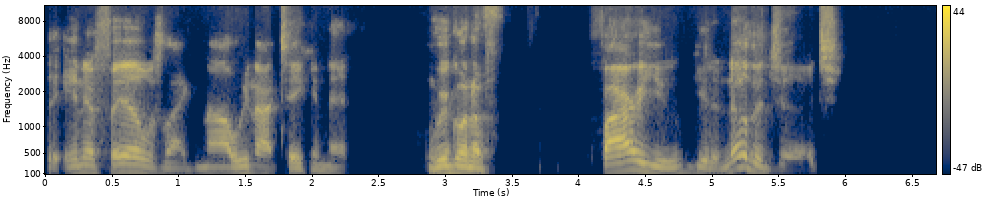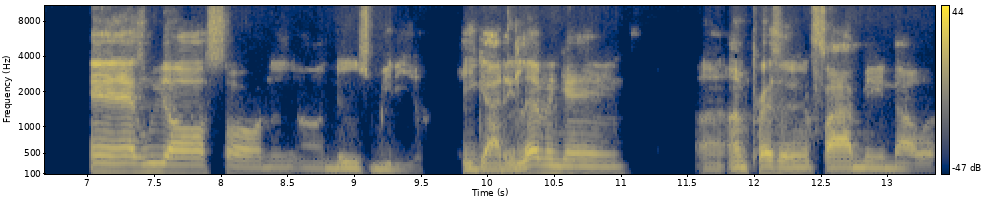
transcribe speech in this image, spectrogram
The NFL was like, nah, we're not taking that. We're gonna fire you, get another judge. And as we all saw on the news media, he got 11 games, uh, unprecedented $5 million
